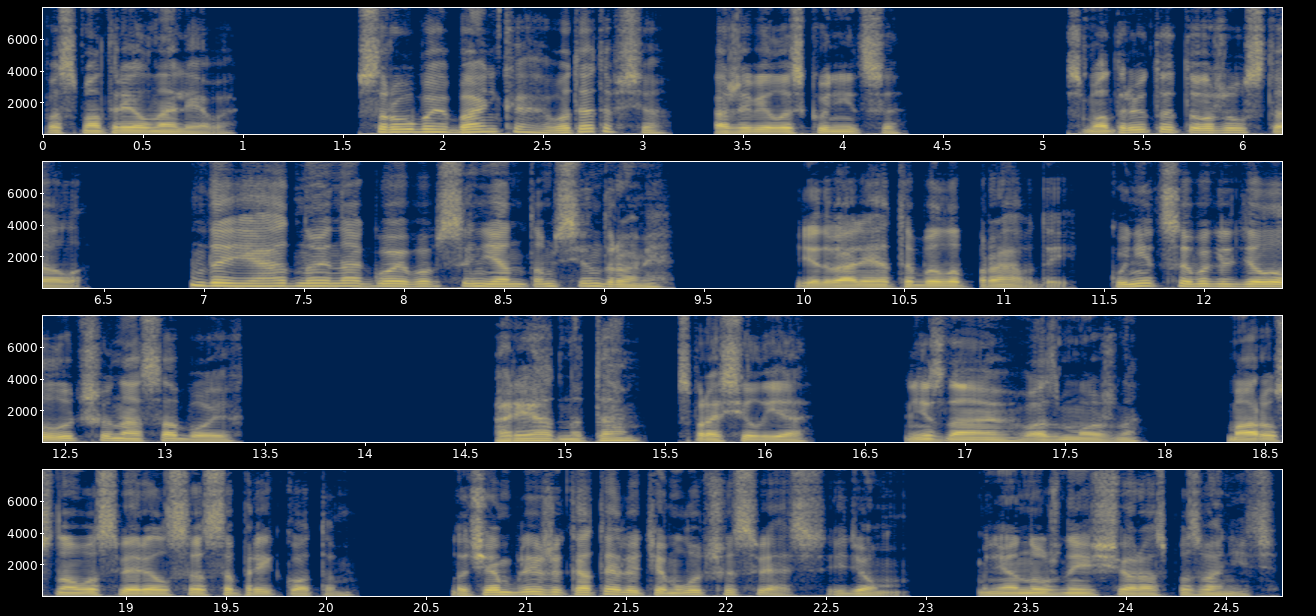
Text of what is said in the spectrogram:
посмотрел налево. «Срубы, банька, вот это все?» — оживилась куница. «Смотрю, ты тоже устала». «Да я одной ногой в абстинентном синдроме». Едва ли это было правдой. Куница выглядела лучше нас обоих. «Ариадна там?» — спросил я. «Не знаю, возможно». Мару снова сверился с априкотом. «Но чем ближе к отелю, тем лучше связь. Идем. Мне нужно еще раз позвонить».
